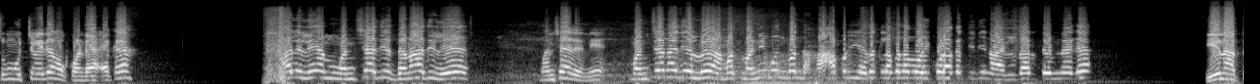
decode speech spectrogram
ಸುಮ್ ಹುಚ್ಚವಿದೆ ಹೋಗ್ಕೊಂಡೆ ಯಾಕ? ಅಲ್ಲಿ ಮನುಷ್ಯ ಅದಿ ದನ ಅದಿಲಿ. ಮನುಷ್ಯ ಅದೇನಿ ಮನುಷ್ಯನ ಅದಿ ಅಲ್ವ ಮತ್ ಮನಿ ಮುಂದ್ ಬಂದ್ ಹಾಪ್ರಿ ಎದಕ್ ಲಬ ಲಬ ಹೊಯ್ಕೊಳಕತ್ತಿದಿ ನಾ ಇಲ್ದಾರ ಟೈಮ್ನಾಗ ಏನಾತ?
